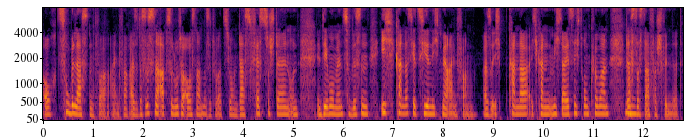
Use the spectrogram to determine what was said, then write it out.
auch zu belastend war einfach. Also das ist eine absolute Ausnahmesituation, das festzustellen und in dem Moment zu wissen, ich kann das jetzt hier nicht mehr einfangen. Also ich kann da, ich kann mich da jetzt nicht drum kümmern dass mhm. das da verschwindet.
